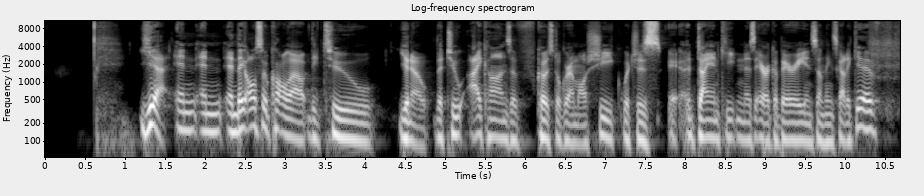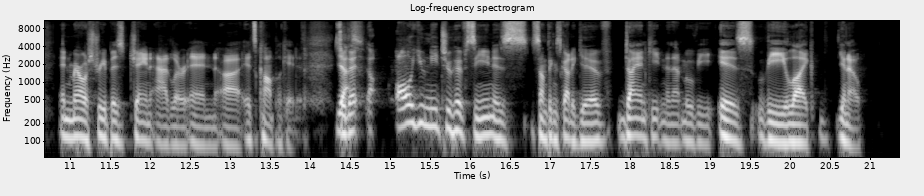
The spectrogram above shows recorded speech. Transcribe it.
Yeah, and and and they also call out the two, you know, the two icons of coastal grandma chic, which is uh, Diane Keaton as Erica Barry in Something's Got to Give, and Meryl Streep is Jane Adler in uh, It's Complicated. So Yes. that all you need to have seen is Something's Got to Give. Diane Keaton in that movie is the like, you know,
